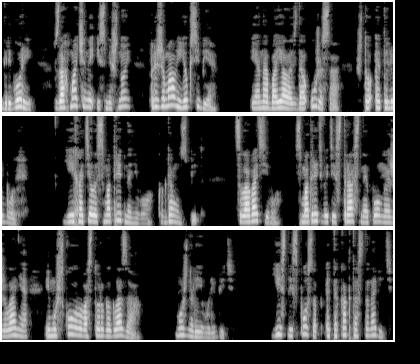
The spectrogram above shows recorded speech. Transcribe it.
Григорий, взлохмаченный и смешной, прижимал ее к себе, и она боялась до ужаса, что это любовь. Ей хотелось смотреть на него, когда он спит, целовать его, смотреть в эти страстные, полное желания и мужского восторга глаза. Можно ли его любить? Есть ли способ это как-то остановить?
